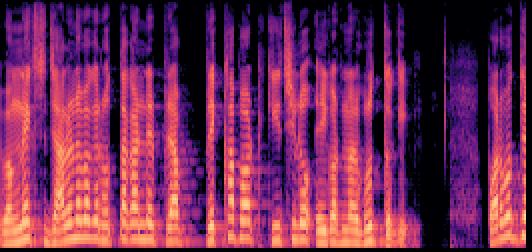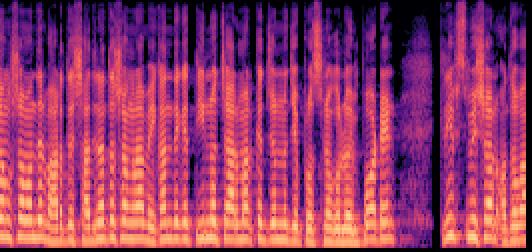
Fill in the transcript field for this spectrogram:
এবং নেক্সট জালানবাগের হত্যাকাণ্ডের প্রা- প্রেক্ষাপট কী ছিল? এই ঘটনার গুরুত্ব কী? পরবর্তী অংশ আমাদের ভারতের স্বাধীনতা সংগ্রাম, এখান থেকে তিন ও চার মার্কের জন্য যে প্রশ্নগুলো ইম্পর্টেন্ট ক্রিপস মিশন অথবা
